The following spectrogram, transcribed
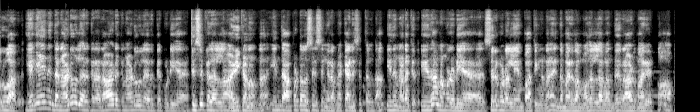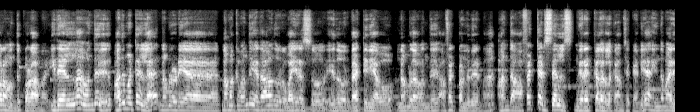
உருவாகுது. எகைன் இந்த நடுவுல இருக்கிற ராடுக்கு நடுவு உணவுல இருக்கக்கூடிய திசுக்கள் எல்லாம் அழிக்கணும்னா இந்த அப்பட்டோசிஸ்ங்கிற மெக்கானிசத்தில் தான் இது நடக்குது. இதுதான் நம்மளுடைய சிறுகுடல்லையும் பாத்தீங்கன்னா இந்த மாதிரி தான் முதல்ல வந்து ராடு மாதிரி இருக்கும் அப்புறம் வந்து குழா மாதிரி. இதெல்லாம் வந்து அது மட்டும் இல்ல நம்மளுடைய நமக்கு வந்து ஏதாவது ஒரு வைரஸோ ஏதோ ஒரு பாக்டீரியாவோ நம்மள வந்து அஃபெக்ட் பண்ணுதுன்னா அந்த அஃபெக்டட் செல்ஸ் இங்க ரெட் கலர்ல காமிச்சிருக்கேன் இல்லையா? இந்த மாதிரி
